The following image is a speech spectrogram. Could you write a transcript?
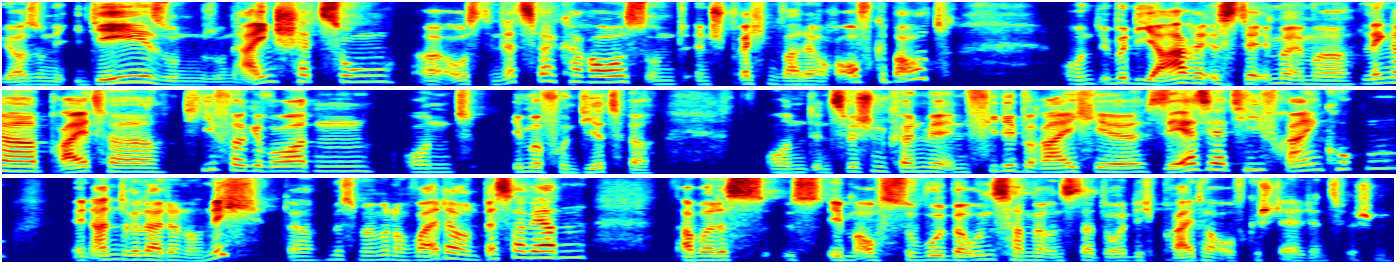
ja, so eine Idee, so, ein, so eine Einschätzung äh, aus dem Netzwerk heraus und entsprechend war der auch aufgebaut. Und über die Jahre ist der immer, immer länger, breiter, tiefer geworden und immer fundierter. Und inzwischen können wir in viele Bereiche sehr, sehr tief reingucken, in andere leider noch nicht. Da müssen wir immer noch weiter und besser werden. Aber das ist eben auch sowohl bei uns haben wir uns da deutlich breiter aufgestellt inzwischen.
